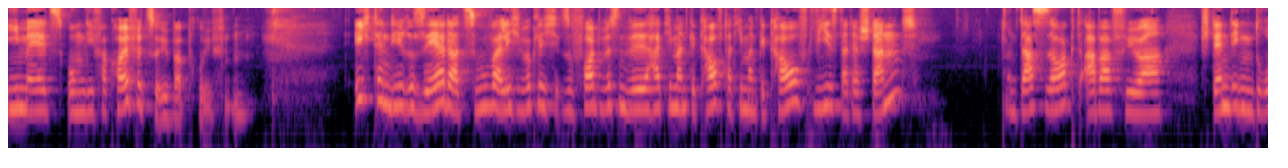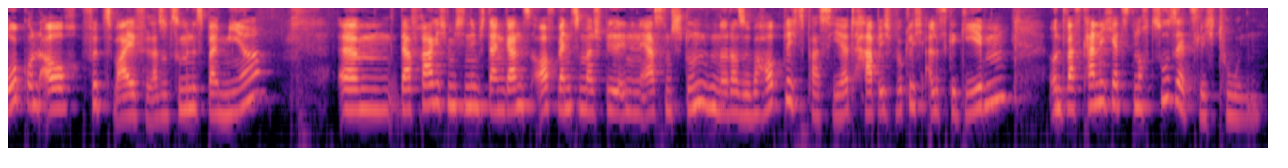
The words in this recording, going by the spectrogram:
E-Mails, um die Verkäufe zu überprüfen. Ich tendiere sehr dazu, weil ich wirklich sofort wissen will, hat jemand gekauft, hat jemand gekauft, wie ist da der Stand? Und das sorgt aber für ständigen Druck und auch für Zweifel, also zumindest bei mir. Ähm, da frage ich mich nämlich dann ganz oft, wenn zum Beispiel in den ersten Stunden oder so überhaupt nichts passiert, habe ich wirklich alles gegeben und was kann ich jetzt noch zusätzlich tun?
